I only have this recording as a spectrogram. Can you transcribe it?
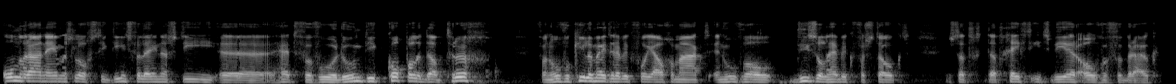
onderaannemers, logistiek dienstverleners die uh, het vervoer doen. Die koppelen dan terug van hoeveel kilometer heb ik voor jou gemaakt en hoeveel diesel heb ik verstookt. Dus dat, dat geeft iets weer over verbruik.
